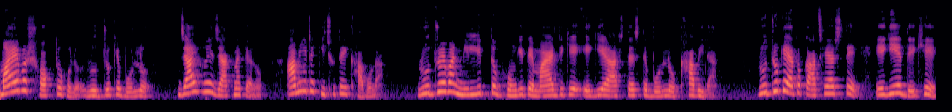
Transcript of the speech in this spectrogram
মায়া এবার শক্ত হলো। রুদ্রকে বলল যাই হয়ে যাক না কেন, আমি এটা কিছুতেই খাব না। রুদ্র এবার নির্লিপ্ত ভঙ্গিতে মায়ের দিকে এগিয়ে আসতে আসতে বলল, খাবি না। রুদ্রকে এত কাছে আসতে এগিয়ে দেখে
